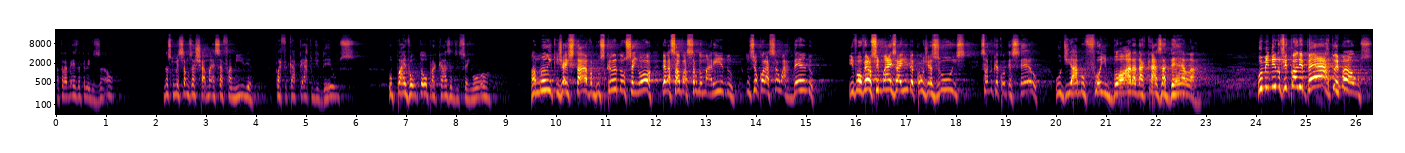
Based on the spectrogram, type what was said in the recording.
através da televisão. Nós começamos a chamar essa família para ficar perto de Deus. O pai voltou para a casa do Senhor. A mãe que já estava buscando ao Senhor pela salvação do marido, com seu coração ardendo, envolveu-se mais ainda com Jesus. Sabe o que aconteceu? O diabo foi embora da casa dela. O menino ficou liberto, irmãos.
